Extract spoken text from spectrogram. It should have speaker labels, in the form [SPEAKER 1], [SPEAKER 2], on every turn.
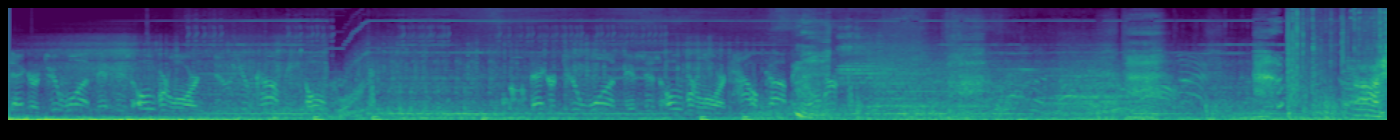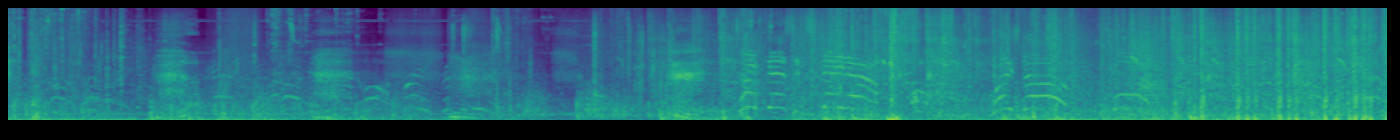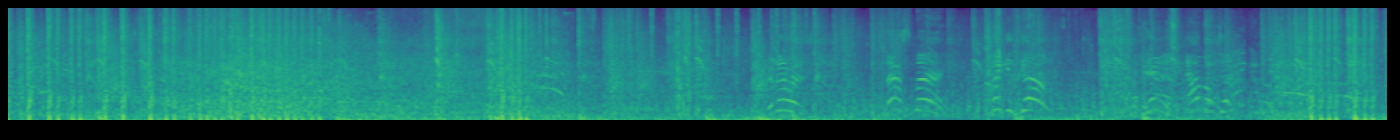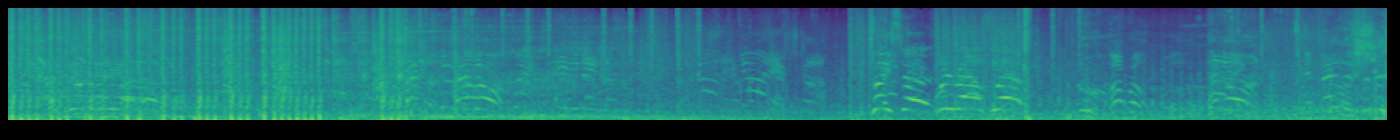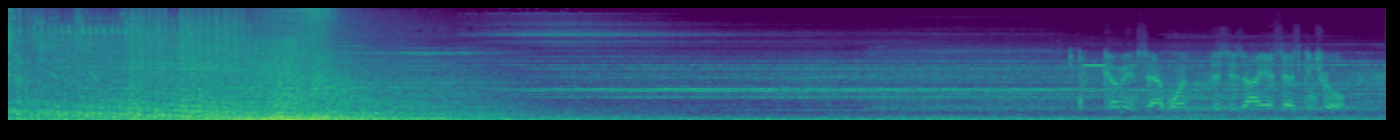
[SPEAKER 1] Dagger 2-1, this is Overlord. Do you copy? Over. Dagger 2-1, this is Overlord. How copy? Over.
[SPEAKER 2] Take this and stay down! Waist down!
